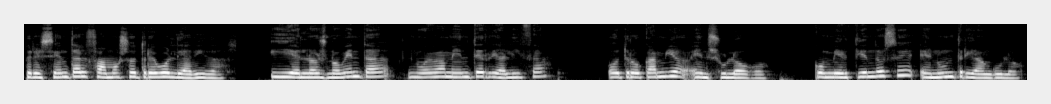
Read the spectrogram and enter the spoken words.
presenta el famoso trébol de Adidas y en los 90 nuevamente realiza otro cambio en su logo, convirtiéndose en un triángulo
